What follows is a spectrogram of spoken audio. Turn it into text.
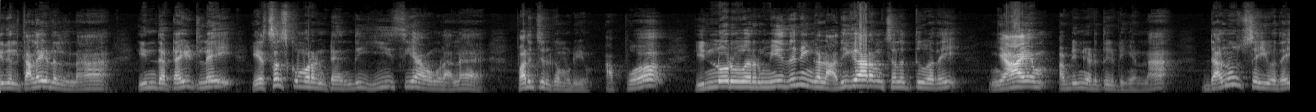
இதில் தலையிடலைன்னா இந்த டைட்டிலை எஸ்எஸ் குமரன்ட்டேருந்து ஈஸியாக அவங்களால பறிச்சிருக்க முடியும். அப்போது இன்னொருவர் மீது நீங்கள் அதிகாரம் செலுத்துவதை நியாயம் அப்படின்னு எடுத்துக்கிட்டிங்கன்னா தனுஷ் செய்வதை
